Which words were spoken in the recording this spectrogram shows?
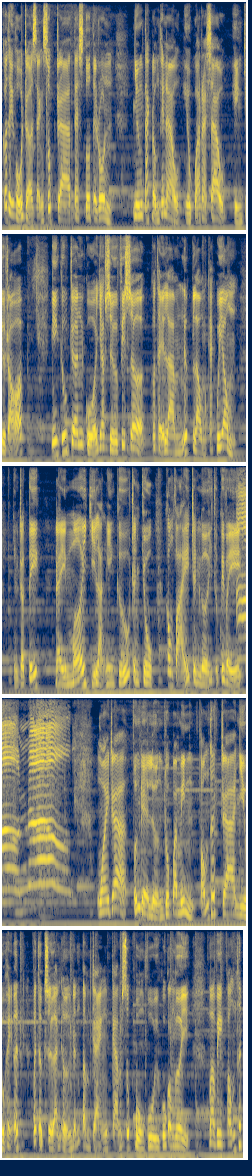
có thể hỗ trợ sản xuất ra testosterone nhưng tác động thế nào, hiệu quả ra sao hiện chưa rõ. Nghiên cứu trên của giáo sư Fisher có thể làm nức lòng các quý ông, nhưng rất tiếc đây mới chỉ là nghiên cứu trên chuột, không phải trên người thưa quý vị. Oh, no. Ngoài ra, vấn đề lượng dopamine phóng thích ra nhiều hay ít mới thực sự ảnh hưởng đến tâm trạng, cảm xúc buồn vui của con người, mà việc phóng thích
